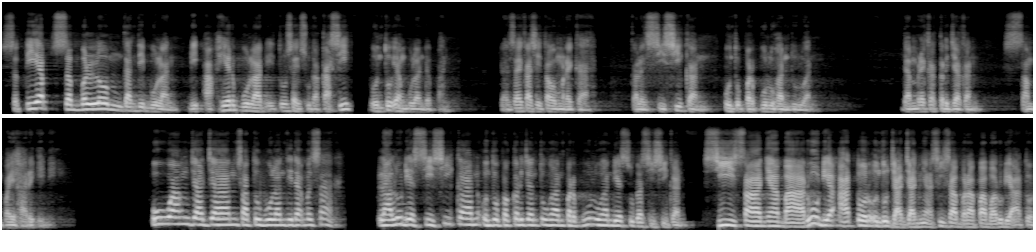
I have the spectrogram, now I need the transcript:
Setiap sebelum ganti bulan, di akhir bulan itu saya sudah kasih untuk yang bulan depan. Dan saya kasih tahu mereka, kalian sisihkan untuk perpuluhan duluan. Dan mereka kerjakan sampai hari ini. Uang jajan satu bulan tidak besar. Lalu dia sisihkan untuk pekerjaan Tuhan, perpuluhan dia sudah sisihkan. Sisanya baru dia atur untuk jajannya, sisa berapa baru dia atur.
